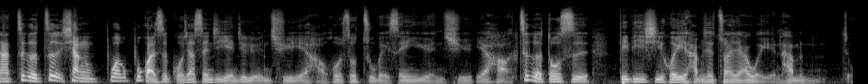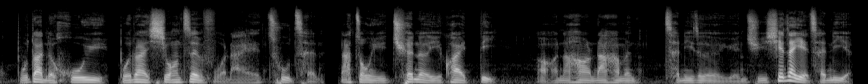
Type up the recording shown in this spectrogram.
那这个这像不不管是国家生技研究园区也好，或者说竹北生医园区也好，这个都是 BTC 会议他们这些专家委员他们不断的呼吁，不断希望政府来促成。那终于圈了一块地哦，然后让他们成立这个园区，现在也成立了。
